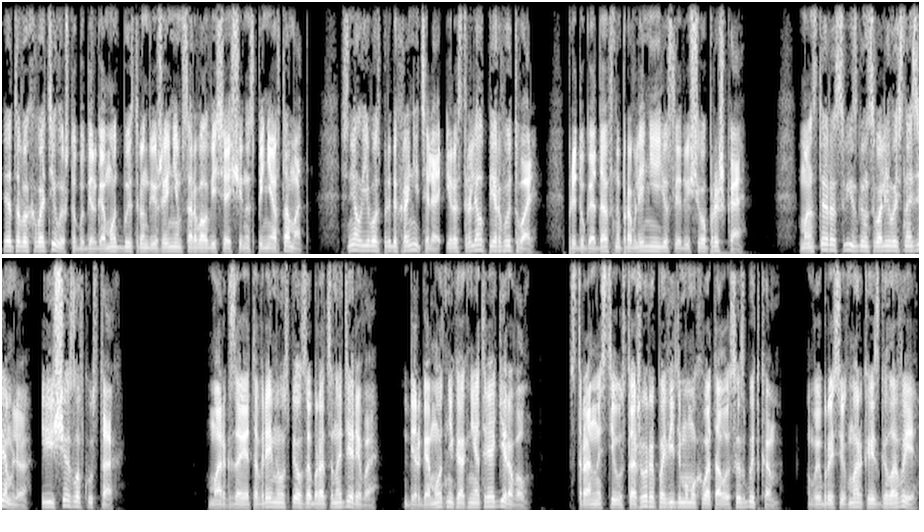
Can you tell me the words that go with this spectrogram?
Этого хватило, чтобы Бергамот быстрым движением сорвал висящий на спине автомат, снял его с предохранителя и расстрелял первую тварь, предугадав направление ее следующего прыжка. Монстера с визгом свалилась на землю и исчезла в кустах. Марк за это время успел забраться на дерево. Бергамот никак не отреагировал. Странностей у стажера, по-видимому, хватало с избытком. Выбросив Марка из головы,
